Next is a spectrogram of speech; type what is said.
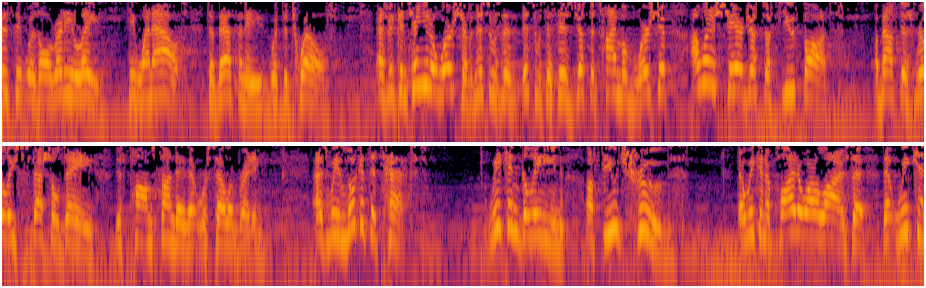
since it was already late, he went out to Bethany with the twelve. As we continue to worship, and this was this was this is just a time of worship, I want to share just a few thoughts about this really special day, this Palm Sunday that we're celebrating. As we look at the text, we can glean a few truths that we can apply to our lives, that, that we can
